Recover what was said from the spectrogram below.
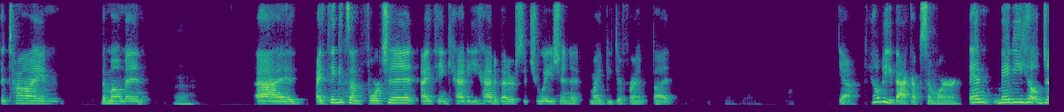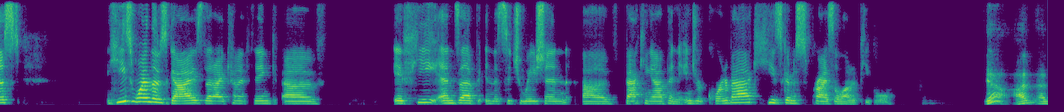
the time the moment Yeah. uh i think it's unfortunate i think had he had a better situation it might be different but yeah he'll be back up somewhere and maybe he'll just he's one of those guys that i kind of think of if he ends up in the situation of backing up an injured quarterback he's going to surprise a lot of people Yeah, I, I,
